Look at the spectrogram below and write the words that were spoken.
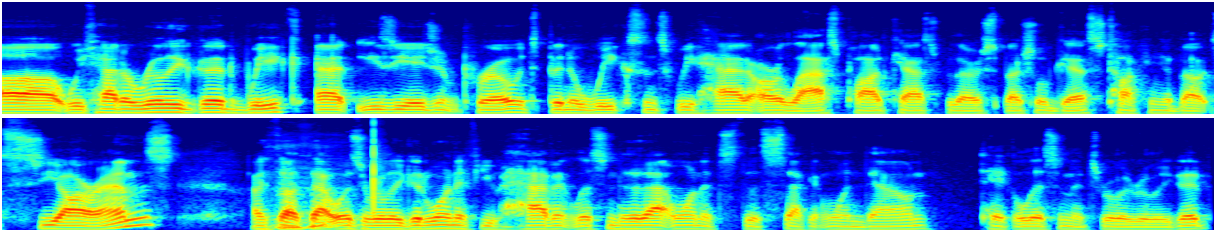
uh, we've had a really good week at Easy Agent Pro. It's been a week since we had our last podcast with our special guest talking about CRMs. I thought that was a really good one. If you haven't listened to that one, it's the second one down. Take a listen. It's really, really good.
